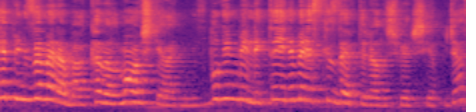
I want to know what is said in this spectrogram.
Hepinize merhaba, kanalıma hoş geldiniz. Bugün birlikte yeni bir eskiz defteri alışverişi yapacağız.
